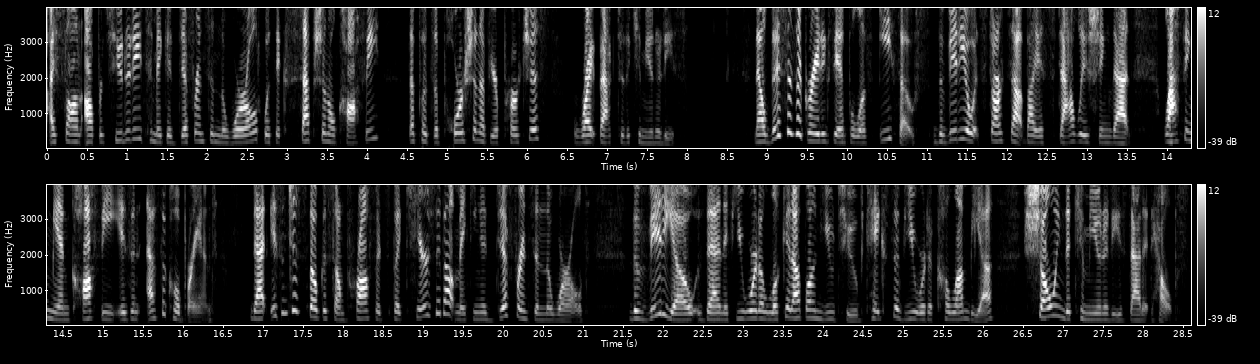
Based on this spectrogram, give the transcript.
I saw an opportunity to make a difference in the world with exceptional coffee that puts a portion of your purchase right back to the communities. Now, this is a great example of ethos. The video it starts out by establishing that Laughing Man Coffee is an ethical brand that isn't just focused on profits but cares about making a difference in the world. The video, then, if you were to look it up on YouTube, takes the viewer to Colombia, showing the communities that it helps.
